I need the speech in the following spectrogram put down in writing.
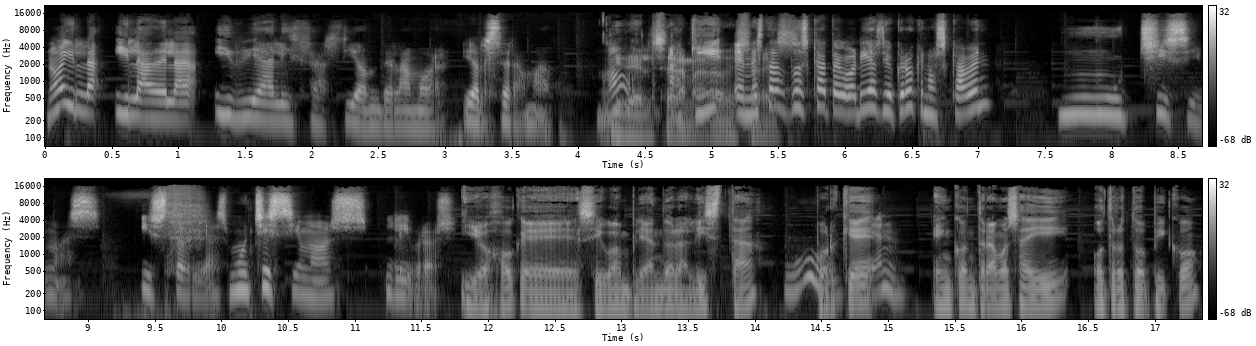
¿no? Y la, y la de la idealización del amor y el ser amado. Aquí, en estas dos categorías, yo creo que nos caben muchísimas historias, muchísimos libros. Y ojo que sigo ampliando la lista Uh, porque bien. encontramos ahí otro tópico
